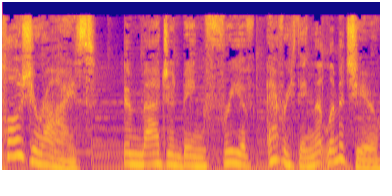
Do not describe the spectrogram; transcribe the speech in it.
Close your eyes. Imagine being free of everything that limits you.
